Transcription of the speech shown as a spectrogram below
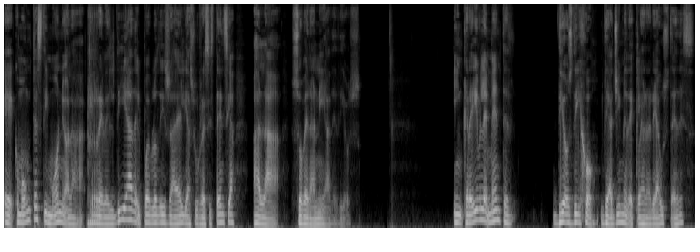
eh, como un testimonio a la rebeldía del pueblo de Israel y a su resistencia a la soberanía de Dios. Increíblemente, Dios dijo, de allí me declararé a ustedes.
